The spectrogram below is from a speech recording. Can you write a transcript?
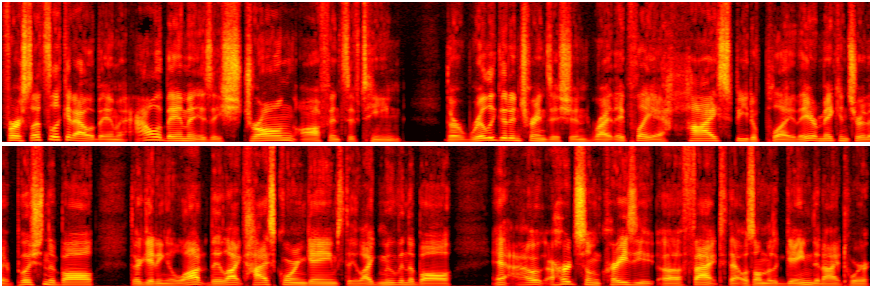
First, let's look at Alabama. Alabama is a strong offensive team. They're really good in transition, right? They play a high speed of play. They are making sure they're pushing the ball. They're getting a lot. They like high scoring games. They like moving the ball. And I heard some crazy uh, fact that was on the game tonight where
